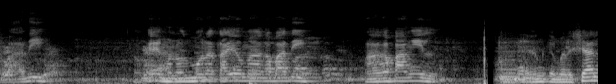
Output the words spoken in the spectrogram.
Kabady. Okay, manood muna tayo mga kabady. Mga kapangil. Ayan, komersyal.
